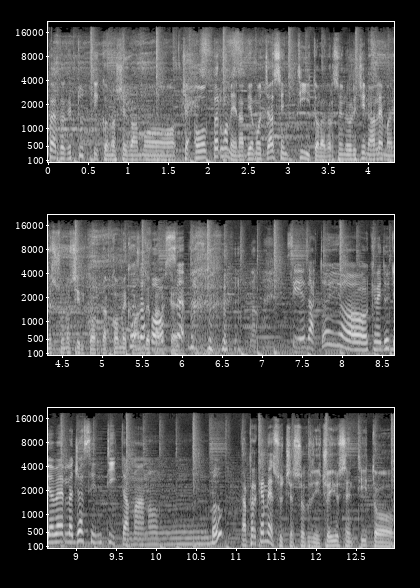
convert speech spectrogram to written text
scoperto che tutti conoscevamo, cioè, o perlomeno abbiamo già sentito la versione originale, ma nessuno si ricorda come, Cosa quando e fosse? perché. no. Sì, esatto, io credo di averla già sentita, ma non. Boh. Ah, perché a me è successo così? Cioè, io ho sentito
